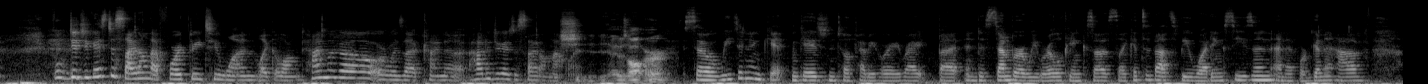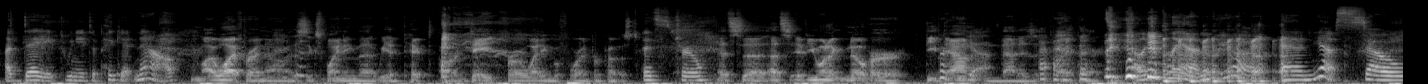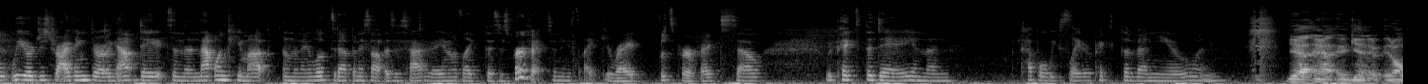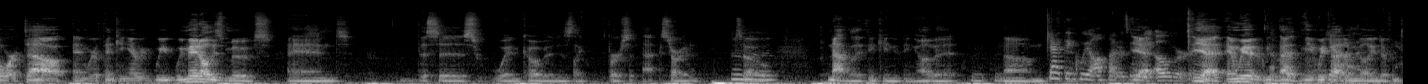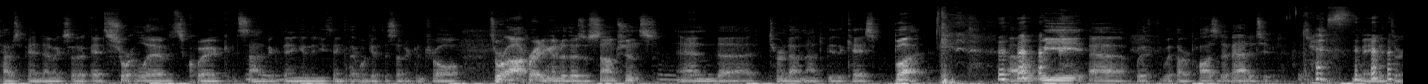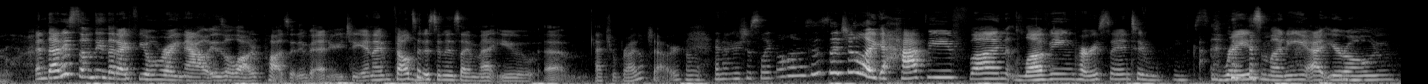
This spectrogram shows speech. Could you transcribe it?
did you guys decide on that four, three, two, one like a long time ago, or was that kind of how did you guys decide on that She, one? it was all her. So we didn't get engaged until February, right? But in December we were looking because I was like, it's about to be wedding season, and if we're gonna have a date, we need to pick it now. My wife right now is explaining that we had picked our date for our wedding before I proposed. It's true. That's uh, that's if you want to know her deep down, Yeah. that is it right there. I like a plan. Yeah. And yes, so we were just driving, throwing out dates, and then that one came up, and then I looked it up and I saw it was a Saturday, and I was like, this is perfect. And he's like, you're right, it's perfect. So we picked the day, and then a couple weeks later picked the venue, and Yeah, and again, it, it all worked out, and we're thinking every we, we made all these moves, and this is when COVID is like first started, so Mhm. Not really thinking anything of it. Mm-mm. Um, Yeah, I think we all thought it was gonna yeah, be over. yeah, and we had, we, A I month. mean we've had a million different types of pandemics, so it's short lived, it's quick, it's not a big Mhm. thing, and then you think that we'll get this under control. So we're operating under those assumptions, Mhm. and uh, turned out not to be the case. But uh, we, uh, with with our positive attitude, Yes. made it through. And that is something that I feel right now is a lot of positive energy. And I felt it as soon as I met you um, at your bridal shower. Oh. And I was just like, oh, this is such a like happy, fun, loving person to thanks. raise money at your own.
